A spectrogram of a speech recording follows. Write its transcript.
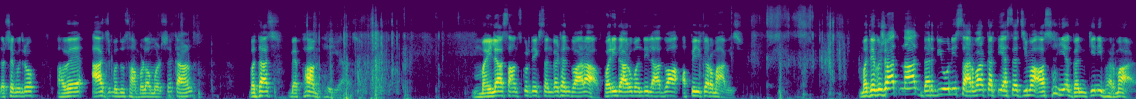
દર્શક મિત્રો, હવે આ જ બધું સાંભળવા મળશે કારણ બધા જ બેફામ થઈ ગયા છે. મહિલા સાંસ્કૃતિક સંગઠન દ્વારા ફરી દારૂબંધી લાદવા અપીલ કરવામાં આવી છે. મધ્ય ગુજરાતના દર્દીઓની સારવાર કરતી એસએસજીમાં અસહ્ય ગંદકીની ભરમાર.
